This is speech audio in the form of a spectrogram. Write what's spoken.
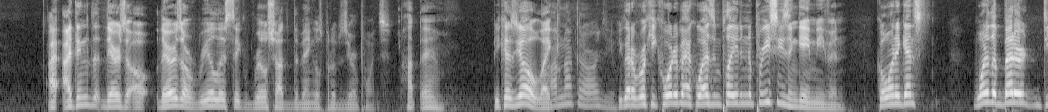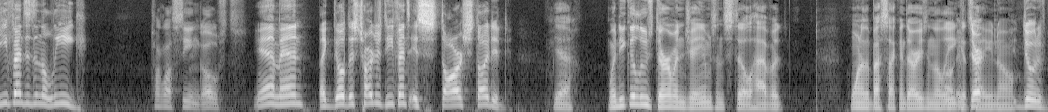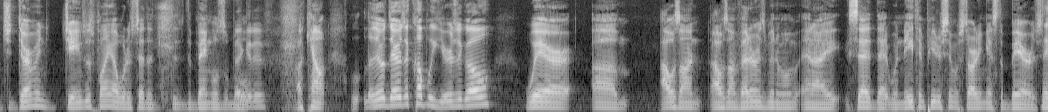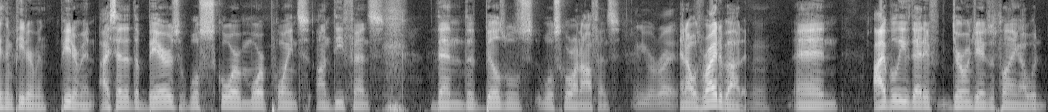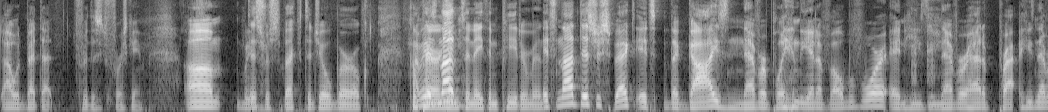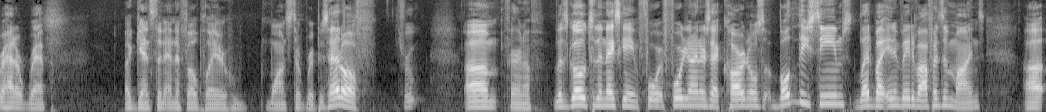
I, I think that there's a there is a realistic, real shot that the Bengals put up zero points Hot damn. because yo, like I'm not going to argue. you got a rookie quarterback who hasn't played in a preseason game even going against one of the better defenses in the league. Talk about seeing ghosts. Yeah, man. Like, yo, this Chargers defense is star studded. Yeah. When you could lose Derwin James and still have a one of the best secondaries in the league, if that's Der- how you know. Dude, if J- Derwin James was playing, I would have said that the, the Bengals will Negative. account. There, there's a couple years ago where um, I was on I was on veterans minimum, and I said that when Nathan Peterson was starting against the Bears, Nathan Peterman. Peterman, I said that the Bears will score more points on defense than the Bills will will score on offense, And you were right. and I was right about it. Yeah. And I believe that if Derwin James was playing, I would I would bet that for this first game. Um, but he's not. Disrespect to Joe Burrow, c- I mean, comparing not- him to Nathan Peterman. It's not disrespect. It's the guy's never played in the NFL before, and he's never had a pra- he's never had a rep against an NFL player who wants to rip his head off. True. Um, Fair enough. let's go to the next game. For 49ers at Cardinals. Both of these teams led by innovative offensive minds. Uh,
